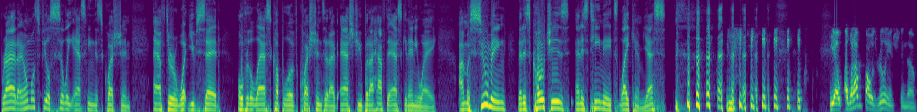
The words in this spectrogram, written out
Brad, I almost feel silly asking this question after what you've said over the last couple of questions that I've asked you, but I have to ask it anyway. I'm assuming that his coaches and his teammates like him, yes? yeah, what I thought was really interesting, though,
